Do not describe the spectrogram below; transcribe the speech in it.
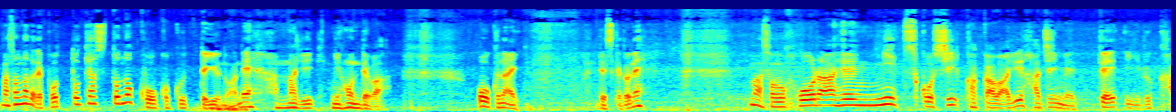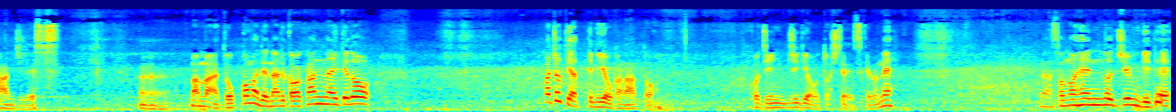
まあ、その中で、ポッドキャストの広告っていうのはね、あんまり日本では多くないですけどね。まあ、その方ら辺に少し関わり始めている感じです。うん。まあまあ、どこまでなるかわかんないけど、まあ、ちょっとやってみようかなと。個人事業としてですけどね。その辺の準備で、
